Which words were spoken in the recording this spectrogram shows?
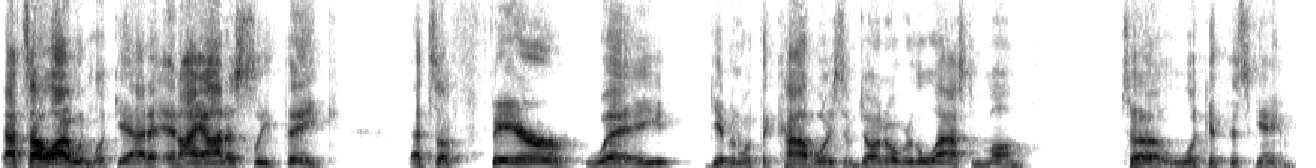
That's how I would look at it. And I honestly think that's a fair way, given what the Cowboys have done over the last month, to look at this game.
